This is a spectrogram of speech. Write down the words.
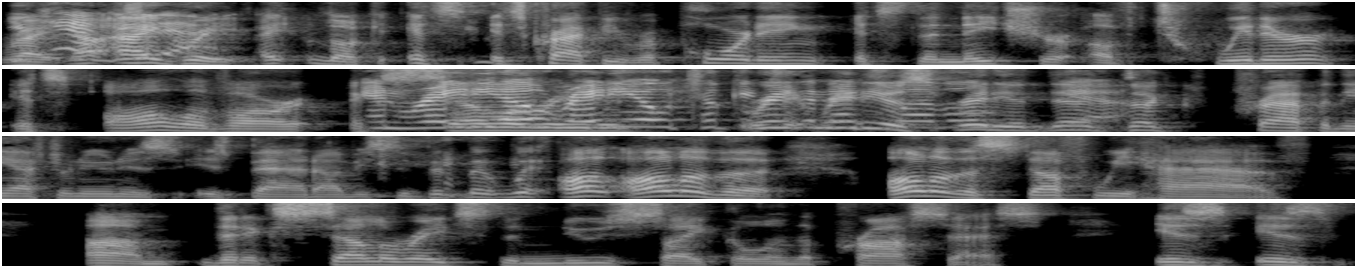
You right. No, I that. agree. I, look, it's it's crappy reporting. It's the nature of Twitter. It's all of our and radio. Radio took it ra- to the radio, next level. Radio, the, yeah. the, crap in the afternoon is is bad, obviously. But but we, all all of the all of the stuff we have um, that accelerates the news cycle and the process is is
